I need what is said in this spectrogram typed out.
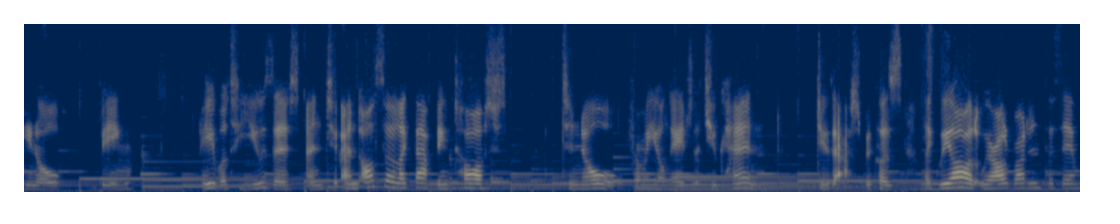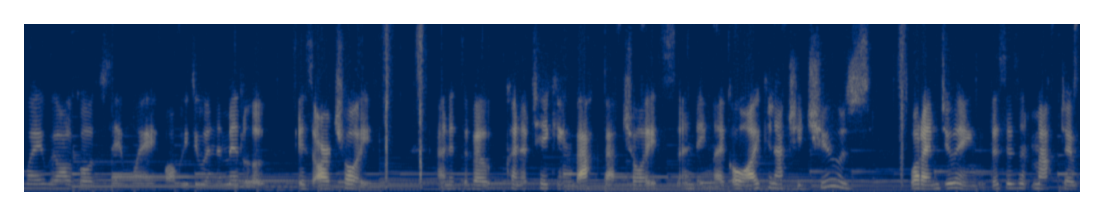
you know being able to use it and to and also like that being taught to know from a young age that you can do that because like we all we're all brought into the same way we all go the same way. What we do in the middle is our choice and it's about kind of taking back that choice and being like oh i can actually choose what i'm doing. This isn't mapped out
